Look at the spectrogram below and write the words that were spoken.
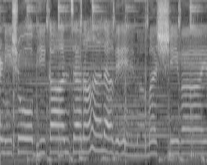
वाणिशोभिकाञ्चनालवे नमः शिवाय।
